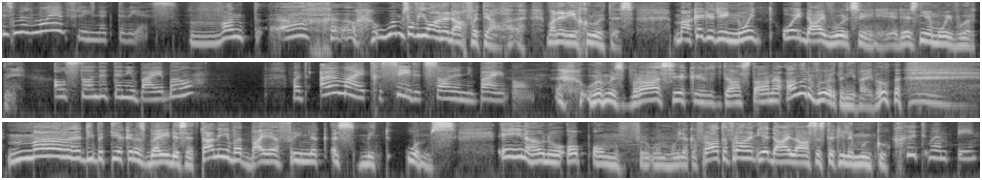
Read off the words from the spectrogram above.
Dis mos mooi om vriendelik te wees. Want ag, ooms sal vir jou 'n dag vertel eh, wanneer jy groot is. Maar kyk dat jy nooit ooit daai woord sê nie. Dit is nie 'n mooi woord nie. Al staan dit in die Bybel? Want ouma het gesê dit staan in die Bybel. Oom is bra seker daar staan 'n ander woord in die Bybel. Maar die betekenis bly dis 'n tannie wat baie vriendelik is met ooms. En hou nou op om vir oom moeilike vrae te vra en eet daai laaste stukkie lemoenkoek. Goed, oompie.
